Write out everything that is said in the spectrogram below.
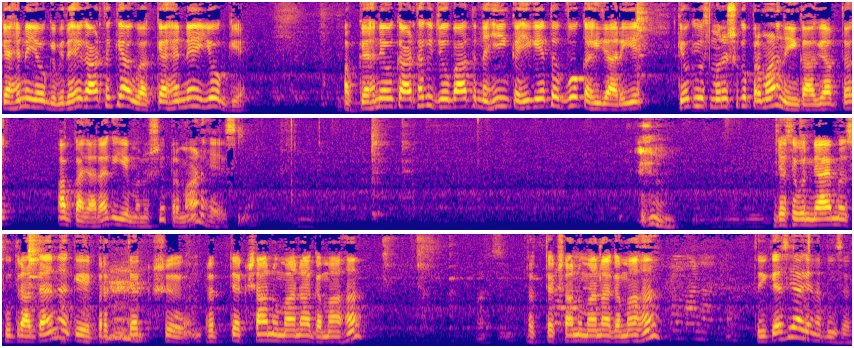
कहने योग्य। विधेय का अर्थ क्या हुआ? कहने योग्य। अब कहने योग्य का अर्थ है कि जो बात नहीं कही गई तो वो कही जा रही है, क्योंकि उस मनुष्य को प्रमाण नहीं कहा गया अब तक। अब कहा जा रहा है कि ये मनुष्य प्रमाण है इसमें। जैसे वो न्याय में सूत्र आता है ना कि प्रत्यक्ष प्रत्यक्षानुमाना गमा प्रत्यक्षानुमाना गमा तो ये कैसे आ गया ना पुंसक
